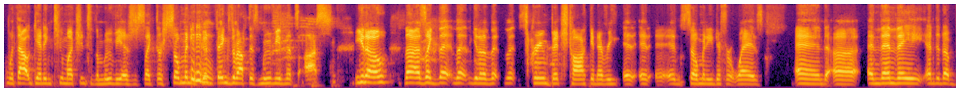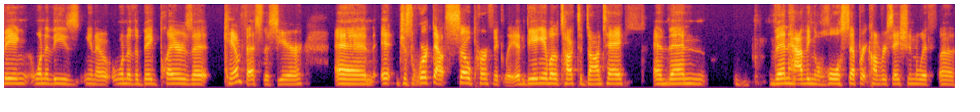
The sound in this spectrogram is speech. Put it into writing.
without getting too much into the movie, I was just like, there's so many good things about this movie that's us, you know. That was like the, the you know the, the scream bitch talk in every in, in so many different ways, and uh and then they ended up being one of these you know one of the big players at CAAMFest this year, and it just worked out so perfectly. And being able to talk to Dante, and then then having a whole separate conversation with uh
